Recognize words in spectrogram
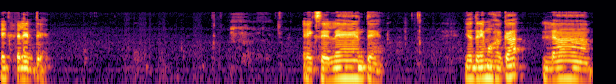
Excelente. Excelente. Ya tenemos acá la...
